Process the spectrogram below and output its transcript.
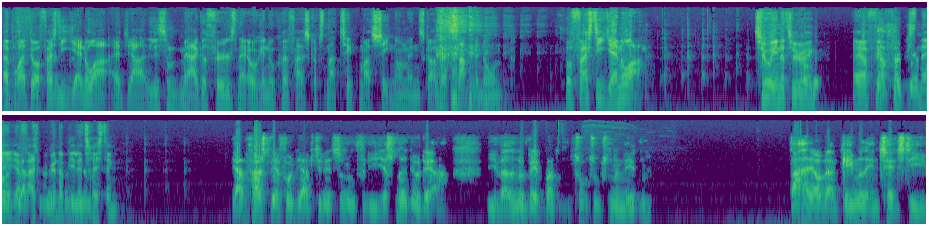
Jeg prøver, det var først i januar, at jeg ligesom mærkede følelsen af, okay, nu kan jeg faktisk godt snart tænke mig at se nogle mennesker og være sammen med nogen. Det var først i januar 2021, ikke? At jeg fik Jeg er faktisk følelsen af, at jeg faktisk begyndte at blive lidt trist, ikke? Jeg er først ved at få de abstinenser nu, fordi jeg smed det jo der i hvad, november 2019. Der havde jeg jo været gamet intenst i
